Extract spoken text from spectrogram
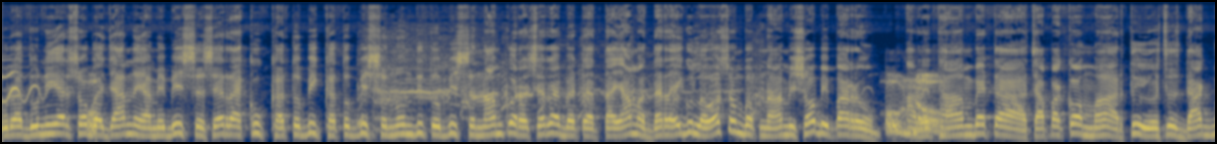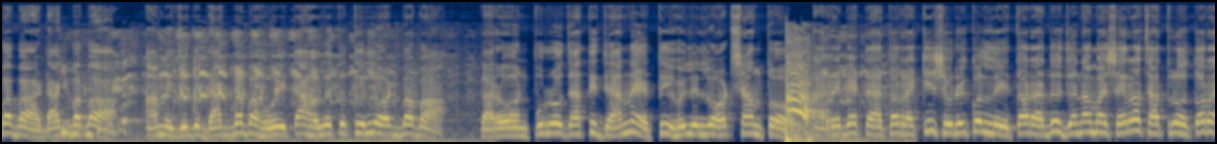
পুরা দুনিয়ার সবাই জানে আমি বিশ্ব সেরা কুখ্যাত বিখ্যাত বিশ্ব নন্দিত বিশ্ব নাম করা সেরা বেটা তাই আমার দ্বারা এগুলো অসম্ভব না আমি সবই পারুম। আরে থাম বেটা চাপা কম মার তুই হচ্ছিস ডাক বাবা ডাক বাবা। আমি যদি ডাক বাবা হই তাহলে তো তুই লট বাবা। কারণ পুরো জাতি জানে, তুই হইলি লট শান্ত। আরে বেটা, তোরা কি শুরু করলি? তোরা দুজন আমার সেরা ছাত্র, তোরা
